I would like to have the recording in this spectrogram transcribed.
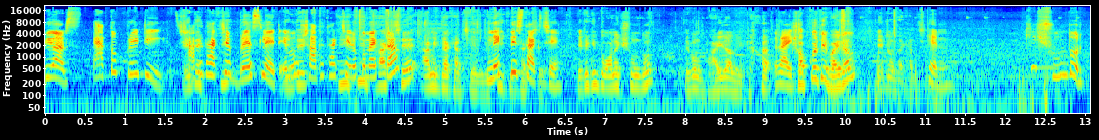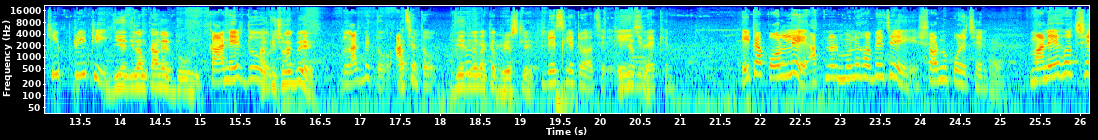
ভিউয়ার্স এত প্রিটি সাথে থাকছে ব্রেসলেট এবং সাথে থাকছে এরকম একটা থাকছে? আমি দেখাচ্ছি এগুলো কি neck কি piece থাকছে। এটা কিন্তু অনেক সুন্দর এবং ভাইরাল এটা. সবকটাই ভাইরাল এটাও দেখাচ্ছে। কি সুন্দর কি প্রিটি দিয়ে দিলাম কানের দুল। কানের দুল। আর কিছু লাগবে? লাগবে তো আছে আচ্ছা, তো। দিয়ে দিলাম একটা ব্রেসলেট ব্রেসলেটও আছে এই যে দেখেন। এটা পরলে আপনার মনে হবে যে স্বর্ণ পরেছেন হ্যাঁ। মানে হচ্ছে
